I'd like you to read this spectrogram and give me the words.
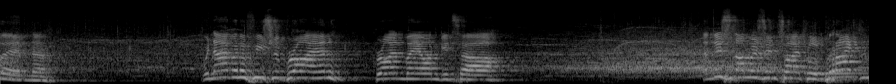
then, we're now going to feature Brian, Brian May on guitar. And this number is entitled Brighton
